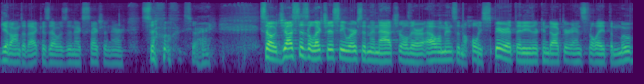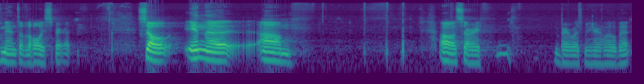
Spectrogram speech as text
get onto that because that was the next section there. So, sorry. So, just as electricity works in the natural, there are elements in the Holy Spirit that either conduct or insulate the movement of the Holy Spirit. So, in the, um, oh, sorry, bear with me here a little bit.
